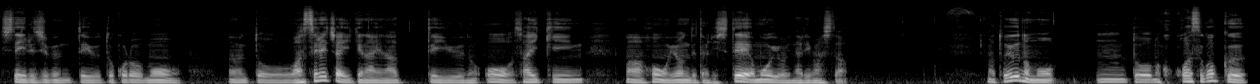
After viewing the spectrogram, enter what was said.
している自分っていうところも、うんと、忘れちゃいけないなっていうのを最近、まあ、本を読んでたりして思うようになりました。まあ、というのもうんと、まあ、ここはすごく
